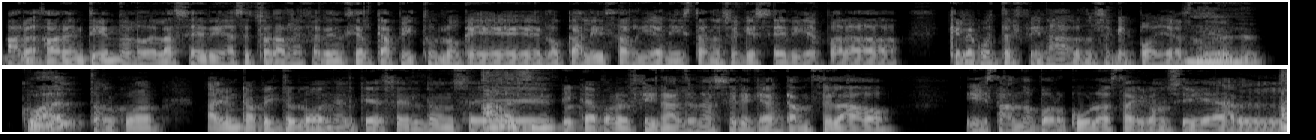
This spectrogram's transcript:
Ahora, ahora entiendo lo de la serie. Has hecho la referencia al capítulo que localiza al guionista, no sé qué serie, para que le cuente el final o no sé qué pollas, tío. ¿Cuál? Tal cual. Hay un capítulo en el que Sheldon se Ah, sí. pica por el final de una serie que han cancelado y está dando por culo hasta que consigue al, Ah,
